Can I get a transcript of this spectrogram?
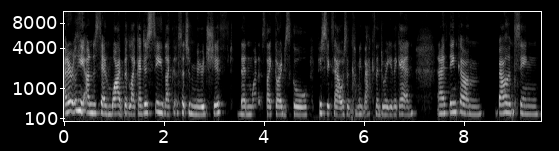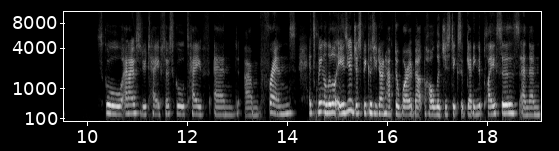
I don't really understand why, but like I just see like such a mood shift than when it's like going to school for six hours and coming back and then doing it again. And I think um balancing school and I also do TAFE, so school, TAFE and um, friends, it's been a little easier just because you don't have to worry about the whole logistics of getting to places and then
